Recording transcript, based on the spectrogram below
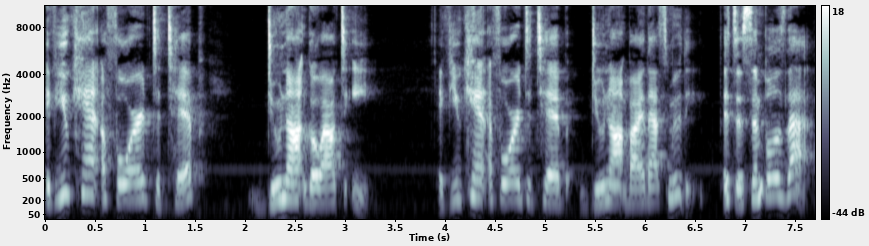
If you can't afford to tip, do not go out to eat. If you can't afford to tip, do not buy that smoothie. It's as simple as that.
